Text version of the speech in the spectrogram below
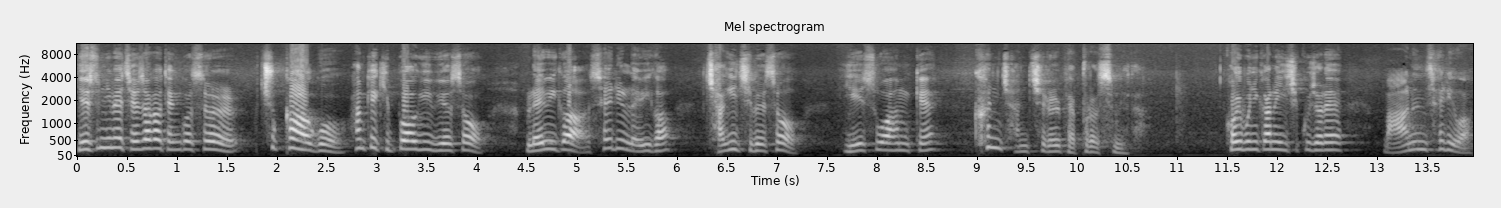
예수님의 제자가 된 것을 축하하고 함께 기뻐하기 위해서 레위가 세리 레위가 자기 집에서 예수와 함께 큰 잔치를 베풀었습니다. 거기 보니까는 29절에 많은 세리와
